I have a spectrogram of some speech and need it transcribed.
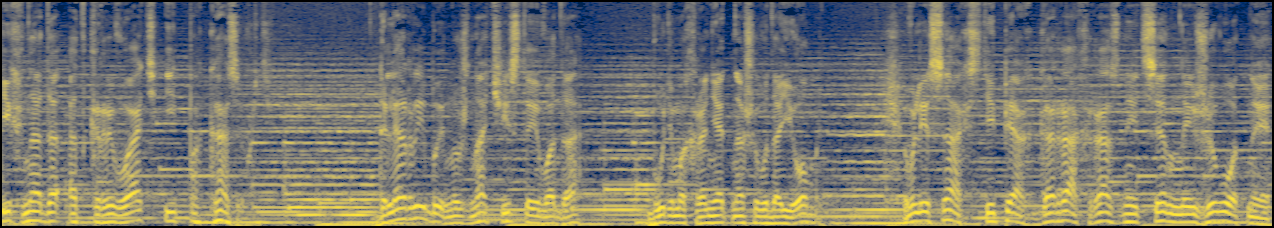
их надо открывать и показывать. Для рыбы нужна чистая вода. Будем охранять наши водоемы – в лесах, степях, горах разные ценные животные.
